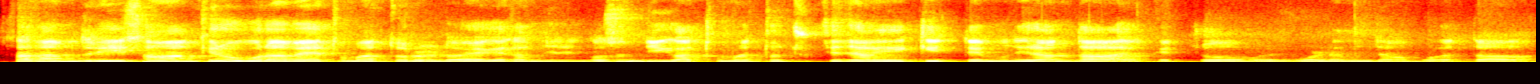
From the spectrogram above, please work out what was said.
사람들이 4만 킬로그램의 토마토를 너에게 던지는 것은 네가 토마토 축제장에 있기 때문이란다 였겠죠? 그래서 원래 문장은 뭐였다?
